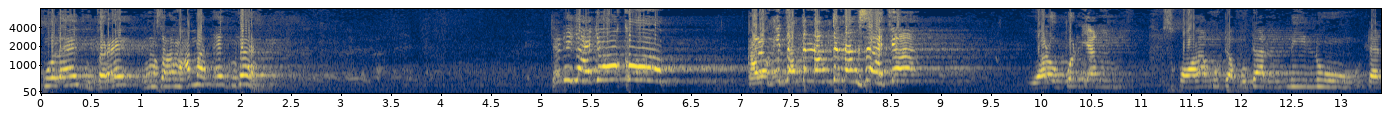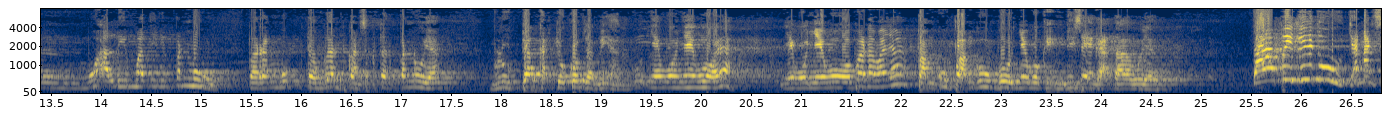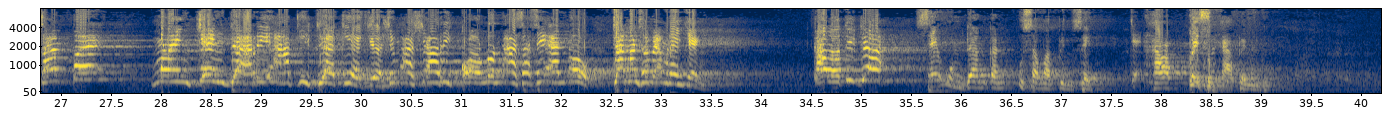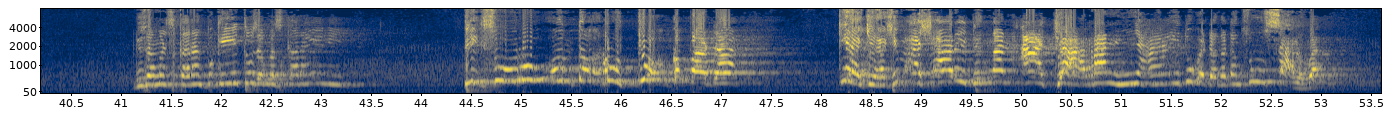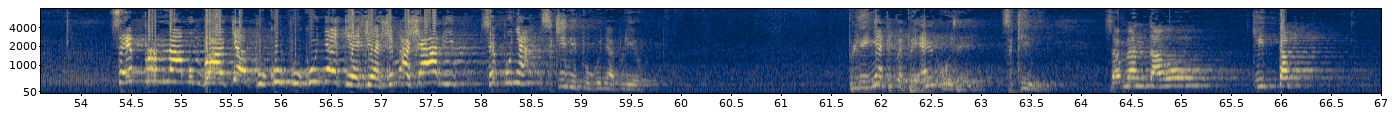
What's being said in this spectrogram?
Mulai bubar eh. Salam Muhammad eh bubar. Jadi gak cukup. Kalau kita tenang-tenang saja walaupun yang sekolah mudah-mudahan Ninu dan mualimat ini penuh. Barang mudah-mudahan bukan sekedar penuh ya. Bludak gak cukup sampean nyewo-nyewo ya. Nyewo-nyewo apa namanya? Bangku-bangku bu. Nyewo ke saya nggak tahu ya. Tapi gitu jangan sampai melenceng dari akidah Ki Haji Hashim Asy'ari konon asasi NU jangan sampai melenceng. Kalau tidak saya undangkan Usama bin Zaid. Cek habis kabeh nanti di zaman sekarang begitu zaman sekarang ini. Disuruh untuk rujuk kepada Kiai Hashim Asyari dengan ajarannya itu kadang-kadang susah loh Pak. Saya pernah membaca buku-bukunya Kiai Hashim Asyari. Saya punya segini bukunya beliau. Belinya di PBNU saya, segini. Sampean tahu kitab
